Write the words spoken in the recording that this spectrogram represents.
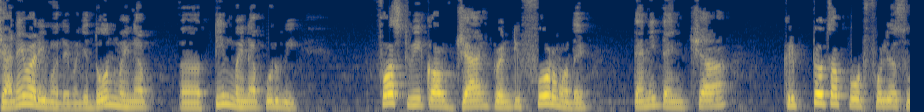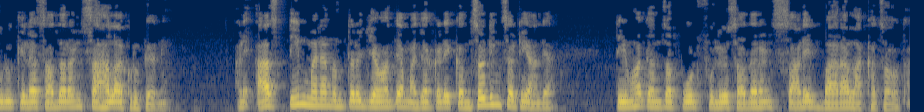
जानेवारीमध्ये म्हणजे दोन महिन्या तीन महिन्यापूर्वी first week of Jan twenty फोरमध्ये त्यांनी त्यांच्या क्रिप्टोचा पोर्टफोलिओ सुरू केला साधारण सहा लाख रुपयाने. आणि आज तीन महिन्यानंतर जेव्हा त्या माझ्याकडे कन्सल्टिंगसाठी आल्या तेव्हा त्यांचा पोर्टफोलिओ साधारण साडेबारा लाखाचा होता.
